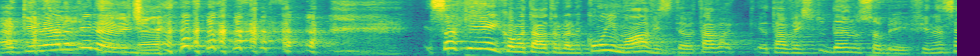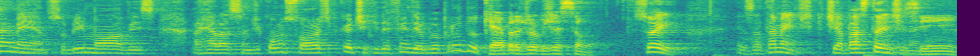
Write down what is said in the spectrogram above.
Aquilo era pirâmide. É. Só que aí, como eu estava trabalhando com imóveis, então eu estava eu tava estudando sobre financiamento, sobre imóveis, a relação de consórcio, porque eu tinha que defender o meu produto. Quebra de objeção. Isso aí, exatamente, que tinha bastante, né? Sim.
